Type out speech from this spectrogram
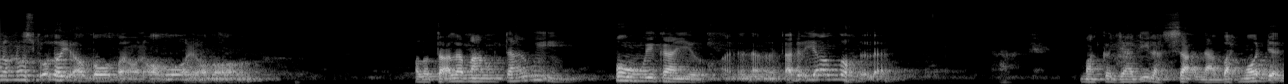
anak nak sekolah ya Allah, ya Allah ya Allah. Allah Taala Maha mengetahui pun kaya. Tak ada ya Allah dalam. Maka jadilah saklabah moden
